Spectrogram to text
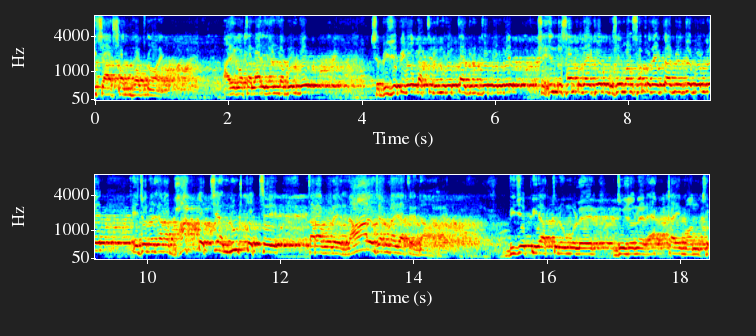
বিচার সম্ভব নয়। আর এই কথা লাল ঝান্ডা বলবে, সে বিজেপি হোক আর তৃণমূল হোক তার বিরুদ্ধে বলবে। সে হিন্দু সাম্প্রদায়িক হোক, মুসলমান সাম্প্রদায়িক, তার বিরুদ্ধে বলবে। এই জন্য যারা ভাগ করছে আর লুট করছে, তারা বলে, লাল ঝান্ডা যাতে না হয়। বিজেপি আর তৃণমূলের দুজনের একটাই মন্ত্র,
